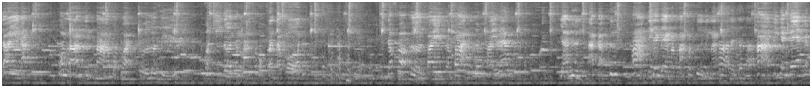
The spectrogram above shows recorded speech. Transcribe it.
ใจนะเพราะหลานถึงตาบอกว่าเออฤาษีเมื่อกี้เดินข้างหลังเขาบอกสันตะกรเจ้าก็เกิดไปทางบ้านเมืองใหม่แล้ว อย่าลืมขากลับซื้อผ้าสีแดงๆมาฝากก็คืนหนึ่งนะผ้าอะไรจักตาผ้าสีแดงๆแบบ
